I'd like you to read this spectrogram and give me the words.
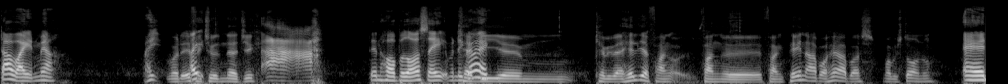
Der var en mere. Ej, hvor er det Ej. effektivt, den der jig. Ah, den hoppede også af, men det gør kan, ikke. vi, øhm, kan vi være heldige at fange, fange, øh, fange pæne apper heroppe også, hvor vi står nu? Uh,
